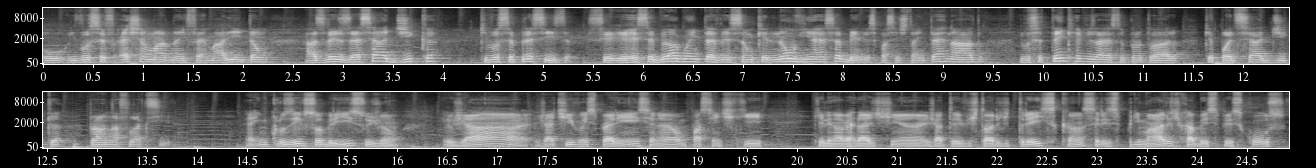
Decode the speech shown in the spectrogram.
ou, e você é chamado na enfermaria, então às vezes essa é a dica que você precisa. Se ele recebeu alguma intervenção que ele não vinha recebendo, esse paciente está internado e você tem que revisar isso no prontuário, que pode ser a dica para a anafilaxia. É, inclusive sobre isso, João, eu já, já tive uma experiência, né? Um paciente que, que ele na verdade tinha, já teve história de três cânceres primários de cabeça e pescoço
